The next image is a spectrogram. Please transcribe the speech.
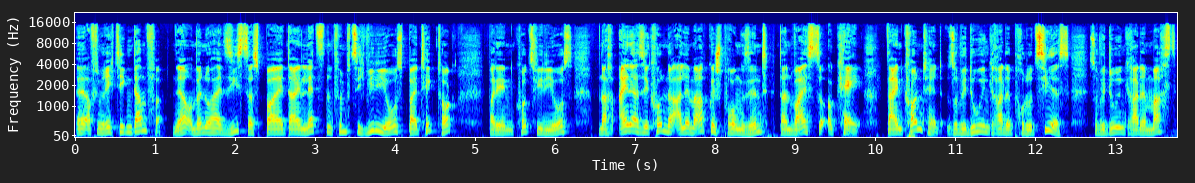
äh, auf dem richtigen Dampfer. Ja, und wenn du halt siehst, dass bei deinen letzten 50 Videos bei TikTok, bei den Kurzvideos, nach einer Sekunde alle mal abgesprungen sind, dann weißt du, okay, dein Content, so wie du ihn gerade produzierst, so wie du ihn gerade machst,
